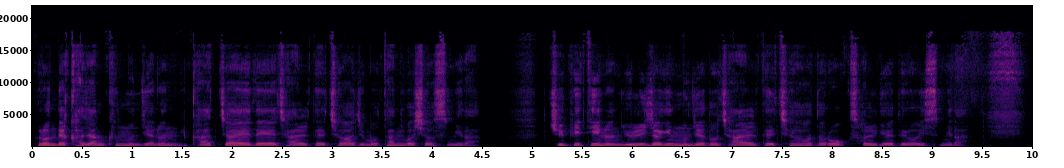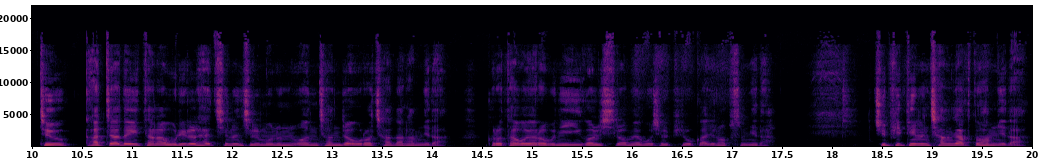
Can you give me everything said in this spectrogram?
그런데 가장 큰 문제는 가짜에 대해 잘 대처하지 못한 것이었습니다. GPT는 윤리적인 문제도 잘 대처하도록 설계되어 있습니다. 즉, 가짜 데이터나 우리를 해치는 질문은 원천적으로 차단합니다. 그렇다고 여러분이 이걸 실험해 보실 필요까지는 없습니다. GPT는 창작도 합니다.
